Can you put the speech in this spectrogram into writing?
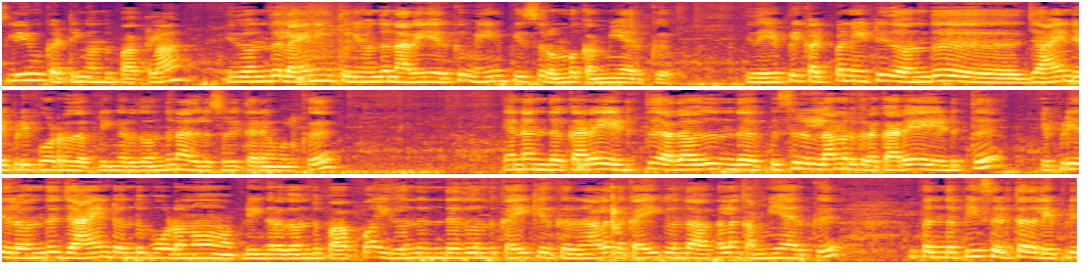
ஸ்லீவ் கட்டிங் வந்து பார்க்கலாம். இது வந்து லைனிங் துணி வந்து நிறைய இருக்குது மெயின் பீஸ் ரொம்ப கம்மியாக இருக்குது இதை எப்படி கட் பண்ணிவிட்டு இதை வந்து ஜாயிண்ட் எப்படி போடுறது அப்படிங்கிறத வந்து நான் இதில் சொல்லித்தரேன் உங்களுக்கு. ஏன்னா இந்த கரையை எடுத்து அதாவது இந்த பிசுறு இல்லாமல் இருக்கிற கரையை எடுத்து எப்படி இதில் வந்து ஜாயிண்ட் வந்து போடணும் அப்படிங்கிறத வந்து பார்ப்போம். இது வந்து இந்த இது வந்து கைக்கு இருக்கிறதுனால இந்த கைக்கு வந்து அகலம் கம்மியாக இருக்குது இப்போ இந்த பீஸ் எடுத்து அதில் எப்படி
